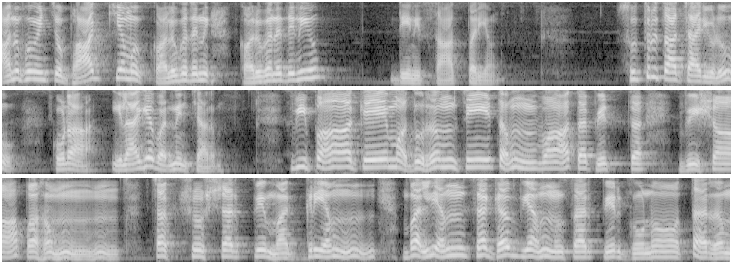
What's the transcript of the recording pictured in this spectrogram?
అనుభవించు భాగ్యము కలుగదని కలుగనిదినియు. దీని తాత్పర్యం. సుతృతాచార్యుడు కూడా ఇలాగే వర్ణించారు. విపాకే మధురం శీతం వాతపిత్త విషాపహం చక్షుషర్పిమగ్ర్యం బల్యం చ గవ్యం సర్పిర్గుణోత్తరం.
